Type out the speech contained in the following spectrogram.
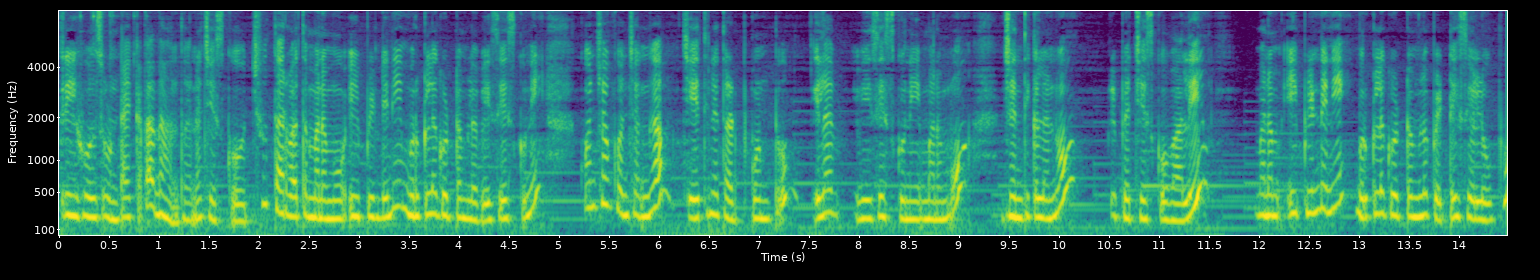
త్రీ హోల్స్ ఉంటాయి కదా దాంతోనే చేసుకోవచ్చు. తర్వాత మనము ఈ పిండిని మురుకుల గుట్టంలో వేసేసుకుని కొంచెం కొంచెంగా చేతిని తడుపుకుంటూ ఇలా వేసేసుకుని మనము జంతికలను ప్రిపేర్ చేసుకోవాలి. మనం ఈ పిండిని మురుకుల గుట్టంలో పెట్టేసే లోపు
